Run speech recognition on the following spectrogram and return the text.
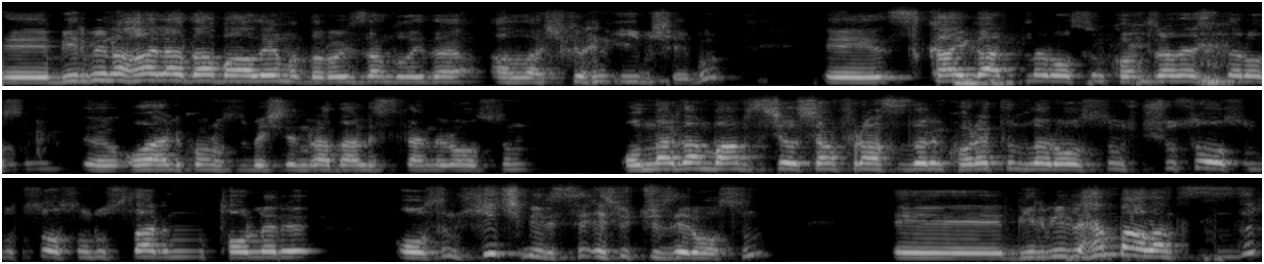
e, birbirine hala daha bağlayamadılar. O yüzden dolayı da Allah aşkına iyi bir şey bu. E, Skyguard'lar olsun, kontraversiler olsun, e, ORL 35'lerin radarlı sistemleri olsun, onlardan bağımsız çalışan Fransızların Coratıl'ları olsun, şusu olsun, busu olsun, Rusların torları olsun, hiçbirisi S-300'leri olsun. E, birbiriyle hem bağlantısızdır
